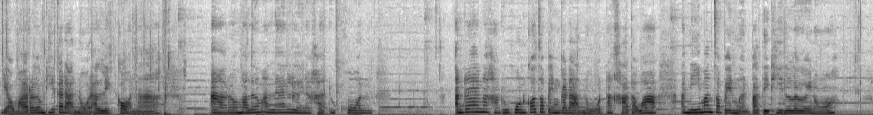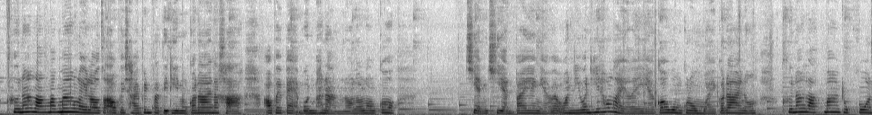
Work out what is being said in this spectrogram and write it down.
เดี๋ยวมาเริ่มที่กระดาษโน้ตอันเล็กก่อนนะอ่าเรามาเริ่มอันแรกเลยนะคะ ทุกคน อันแรกนะคะ ทุกคนก็จะเป็นกระดาษโน้ตนะคะ แต่ว่าอันนี้มันจะเป็นเหมือนปฏิทินเลยเนาะคือน่ารักมากๆเลยเราจะเอาไปใช้เป็นปฏิทินก็ได้นะคะ เอาไปแปะบนผนังเนาะแล้วเราก็เขียนเขียนไปอย่างเงี้ย แบบวันนี้วันที่เท่าไหร่อะไรอย่างเงี้ยก็วงกลมไว้ก็ได้เนาะคือน่ารักมากทุกคน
